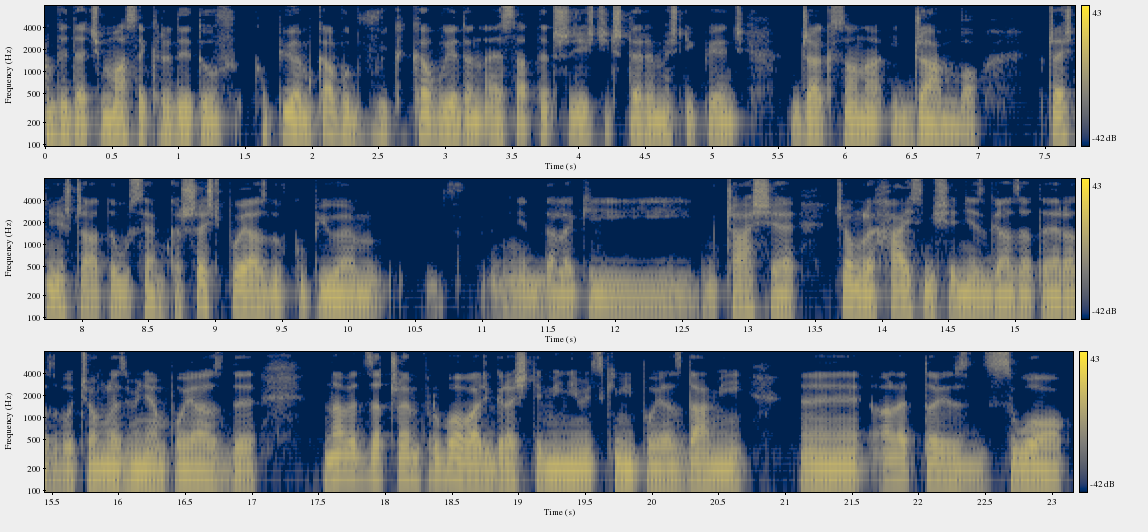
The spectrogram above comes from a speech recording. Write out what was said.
wydać masę kredytów. Kupiłem KW2, KW1S, T34 myślik 5, Jacksona i Jumbo. Wcześniej jeszcze AT8. Sześć pojazdów kupiłem w niedalekim czasie. Ciągle hajs mi się nie zgadza teraz, bo ciągle zmieniam pojazdy. Nawet zacząłem próbować grać tymi niemieckimi pojazdami, e, ale to jest zło.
